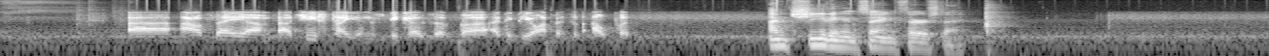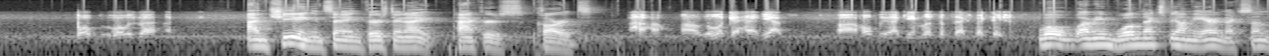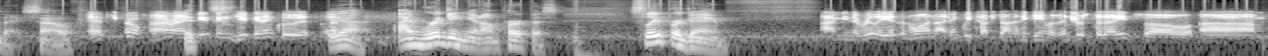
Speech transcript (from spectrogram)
Uh, I'll say um, uh, Chiefs Titans because of uh, I think the offensive output. I'm cheating and saying Thursday. What, what was that? I'm cheating and saying Thursday night Packers Cards. oh, the look ahead. Yes. Uh, hopefully that game lives up to expectations. Well, I mean, we'll next be on the air next Sunday, so That's true. All right, you can you can include it. That's- yeah, I'm rigging it on purpose. Sleeper game. I mean, there really isn't one. I think we touched on any game of interest today. So, um,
